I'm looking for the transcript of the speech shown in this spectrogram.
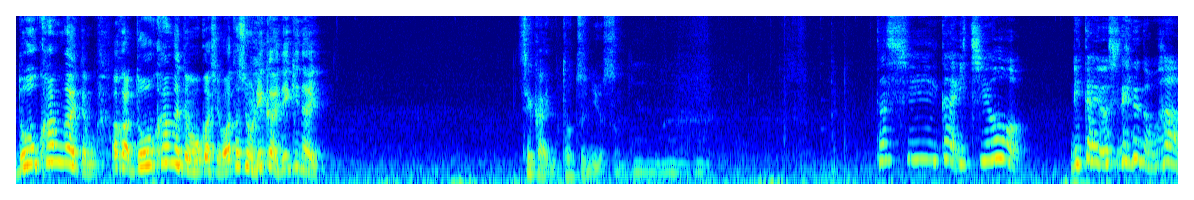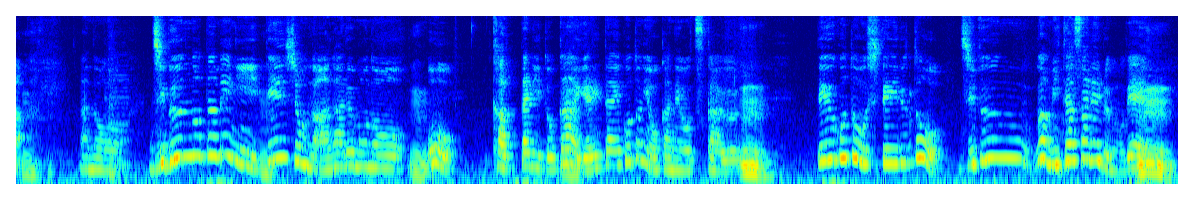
どう考えても、だからどう考えてもおかしい。私も理解できない。世界に突入するの。私が一応理解をしてるのは、うんあの自分のためにテンションの上がるものを買ったりとか、うんやりたいことにお金を使うっうん。ていうことをしていると自分は満たされるのうで、ん。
